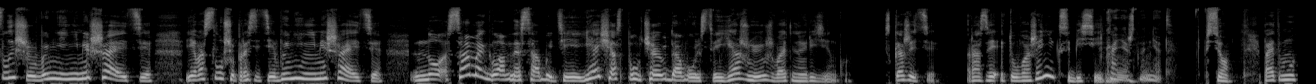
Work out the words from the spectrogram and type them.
слышу, вы мне не мешаете. Я вас слушаю, простите, вы мне не мешаете. Но самое главное событие, я сейчас получаю удовольствие, я жую жевательную резинку. Скажите, Разве это уважение к собеседнику? Конечно, нет. Все. Поэтому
